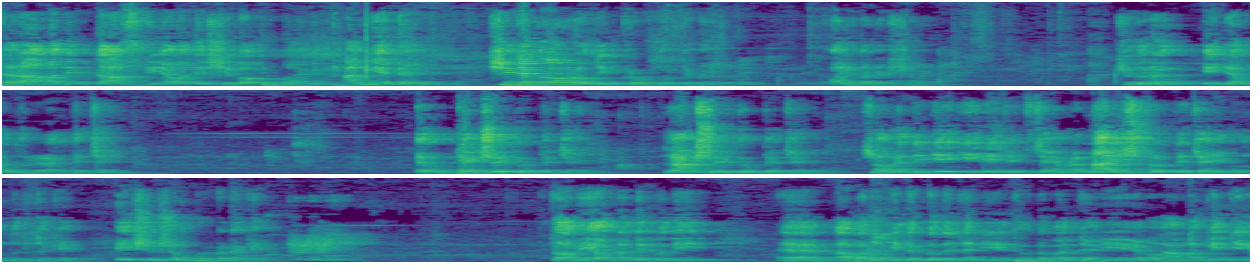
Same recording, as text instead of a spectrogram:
যারা আমাদের কাজকে, আমাদের সেবা প্রবাহকে থামিয়ে দেয়, সেটাকেও আমরা অতিক্রম করতে পারি অনেক অনেক সময়। সুতরাং এইটা আমরা ধরে রাখতে চাই এবং টেকসই করতে চাই লাক্সই করতে চাই, সামনের দিকে এগিয়ে নিয়ে যেতে চাই, আমরা নারিশ করতে চাই বন্ধুত্বকে, এই সুসম্পর্কটাকে। তো আমি আপনাদের প্রতি আবারও কৃতজ্ঞতা জানিয়ে, ধন্যবাদ জানিয়ে এবং আমাকে যে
